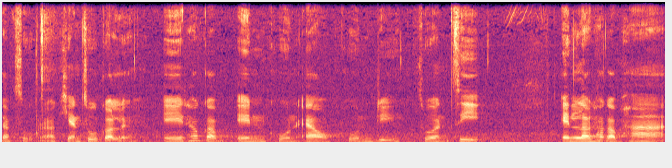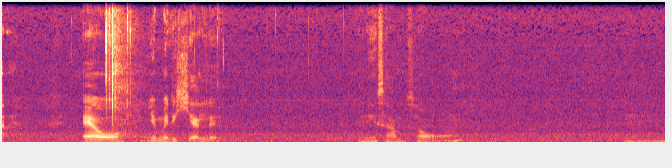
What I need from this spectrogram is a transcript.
จากสูตรแล้วเขียนสูตรก่อนเลย a เท่ากับ n คูณ l คูณ d ส่วน 4 n เราเท่ากับ 5 l ยังไม่ได้เขียนเลย อันนี้ 32อืม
